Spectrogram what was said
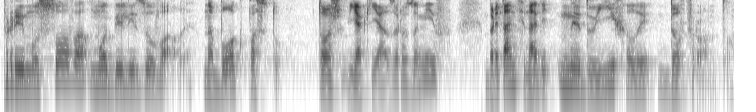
примусово мобілізували на блокпосту. Тож, як я зрозумів, британці навіть не доїхали до фронту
